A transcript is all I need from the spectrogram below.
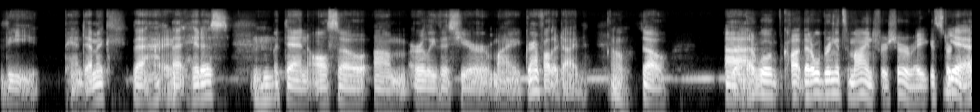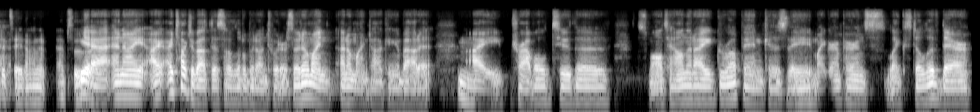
the pandemic that right. that hit us, mm-hmm. but then also um, early this year, my grandfather died. Oh, so uh, that will that will bring it to mind for sure, right? You can start yeah, to meditate on it. Absolutely. Yeah, and I, I, I talked about this a little bit on Twitter, so I don't mind I don't mind talking about it. Mm. I traveled to the small town that I grew up in because they mm. my grandparents like still lived there,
